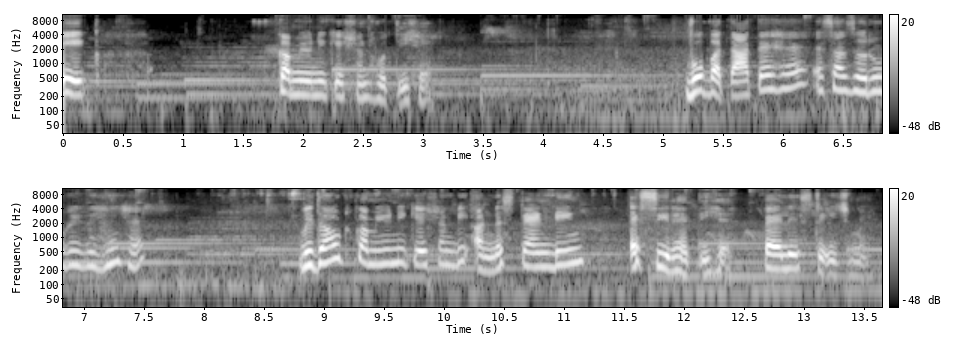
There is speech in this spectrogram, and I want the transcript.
एक कम्युनिकेशन होती है। वो बताते हैं, ऐसा ज़रूरी नहीं है। विदाउट कम्युनिकेशन भी अंडरस्टैंडिंग ऐसी रहती है, पहले स्टेज में।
